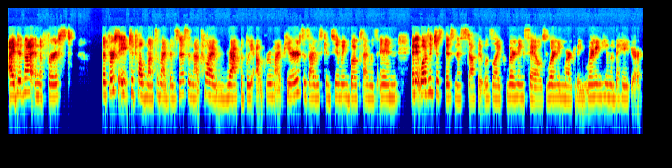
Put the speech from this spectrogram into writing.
I did that in the first the first 8 to 12 months of my business and that's how I rapidly outgrew my peers as I was consuming books I was in and it wasn't just business stuff it was like learning sales, learning marketing, learning human behavior.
